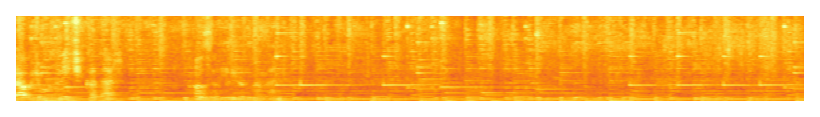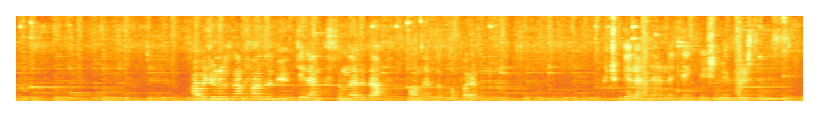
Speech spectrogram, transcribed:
Şöyle avucumuzun içi kadar hazırlıyorum hemen. Avucunuzdan fazla büyük gelen kısımları da onları da koparıp küçük gelenlerle denkleştirebilirsiniz.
